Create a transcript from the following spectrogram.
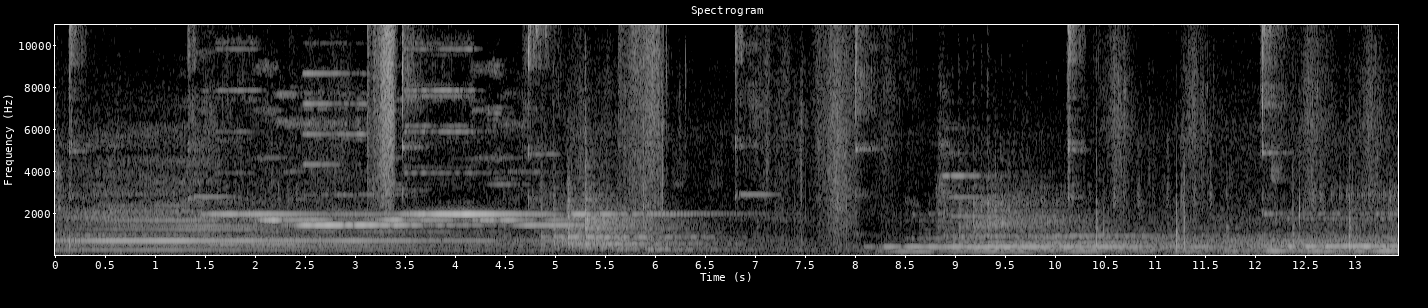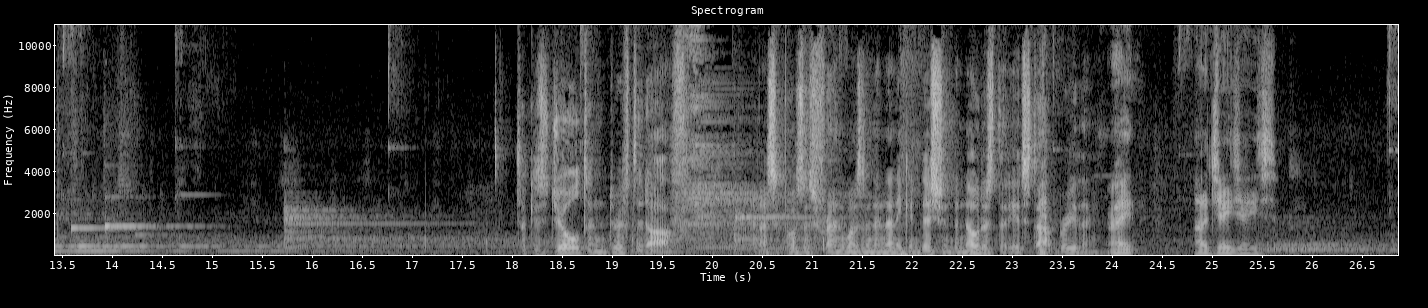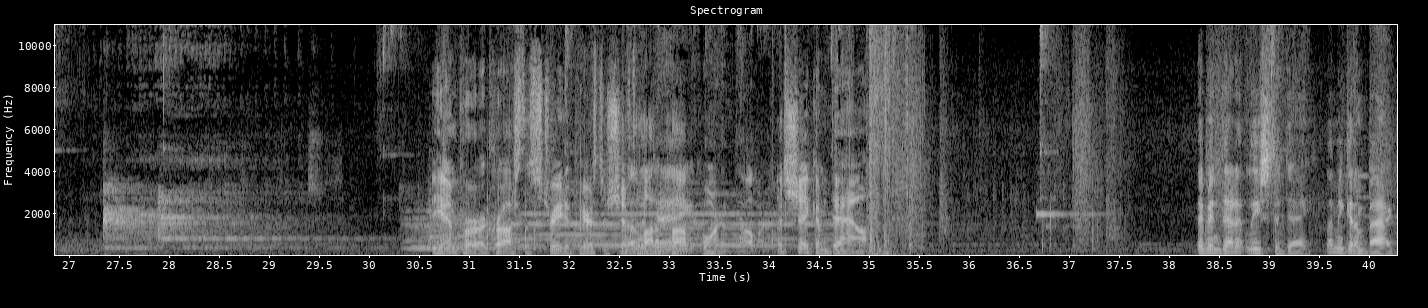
Jolt and drifted off. And I suppose his friend wasn't in any condition to notice that he had stopped breathing. Right? A lot of JJ's. The Emperor across the street appears to shift Another a lot of popcorn. a dollar. Let's shake him down. They've been dead at least a day. Let me get them bagged.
